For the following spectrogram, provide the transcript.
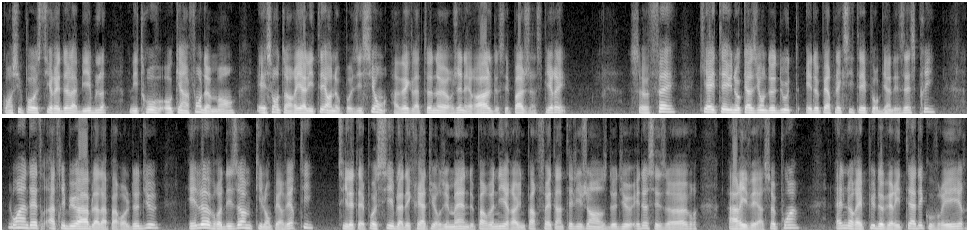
qu'on suppose tirer de la Bible n'y trouvent aucun fondement et sont en réalité en opposition avec la teneur générale de ces pages inspirées. Ce fait, qui a été une occasion de doute et de perplexité pour bien des esprits, loin d'être attribuable à la parole de Dieu, est l'œuvre des hommes qui l'ont perverti. S'il était possible à des créatures humaines de parvenir à une parfaite intelligence de Dieu et de ses œuvres, arrivées à ce point, elles n'auraient plus de vérité à découvrir,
